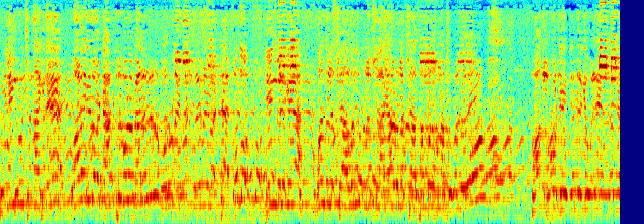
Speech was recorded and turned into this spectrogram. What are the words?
ಬಿಲ್ಡಿಂಗ್ ಚೆನ್ನಾಗಿದೆ ಒಳಗಿರುವ ಡಾಕ್ಟರ್ಗಳು ಬೆಳೆದು ಬಟ್ಟೆ ಹಾಕೊಂಡು ತಿಂಗಳಿಗೆ ಒಂದು ಲಕ್ಷ ಒಂದೂವರೆ ಲಕ್ಷ, ಎರಡು ಲಕ್ಷ ಸಂಬಳವನ್ನು ತಗೊಂಡು ಬಾಗಲಕೋಟೆ ಜನರಿಗೆ ಒಳ್ಳೆಯ ಆರೋಗ್ಯ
